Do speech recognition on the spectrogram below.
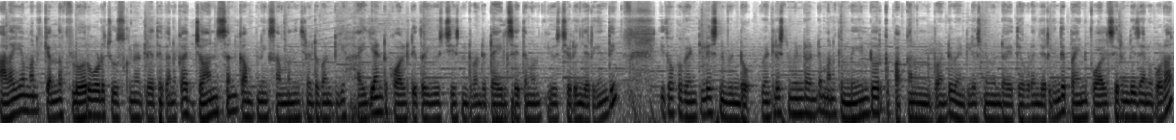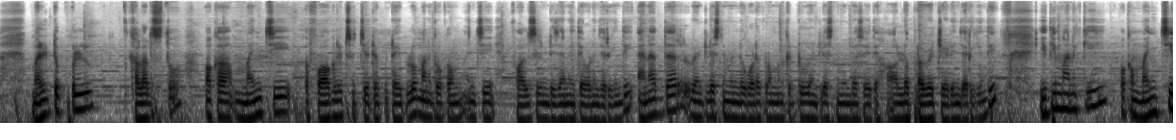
అలాగే మన కింద ఫ్లోర్ కూడా చూసుకున్నట్లయితే కనుక జాన్సన్ కంపెనీకి సంబంధించినటువంటి హై అండ్ క్వాలిటీతో యూజ్ చేసినటువంటి టైల్స్ అయితే మనకి యూజ్ చేయడం జరిగింది. ఇది ఒక వెంటిలేషన్ విండో. వెంటిలేషన్ విండో అంటే మనకి మెయిన్ డోర్కి పక్కన ఉన్నటువంటి వెంటిలేషన్ విండో అయితే ఇవ్వడం జరిగింది. పైన పాల్ డిజైన్ కూడా. మల్టిపుల్ కలర్స్తో ఒక మంచి ఫాగ్లెట్స్ వచ్చేటప్పుడు టైప్లో మనకి ఒక మంచి ఫాల్ సీలింగ్ డిజైన్ అయితే ఇవ్వడం జరిగింది. అనదర్ వెంటిలేషన్ విండో కూడా ఇక్కడ మనకి టూ వెంటిలేషన్ విండోస్ అయితే హాల్లో ప్రొవైడ్ చేయడం జరిగింది. ఇది మనకి ఒక మంచి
